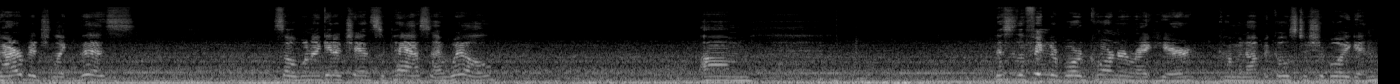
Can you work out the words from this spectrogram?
garbage like this. So when I get a chance to pass, I will. Um, this is the fingerboard corner right here coming up. It goes to Cheboygan.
